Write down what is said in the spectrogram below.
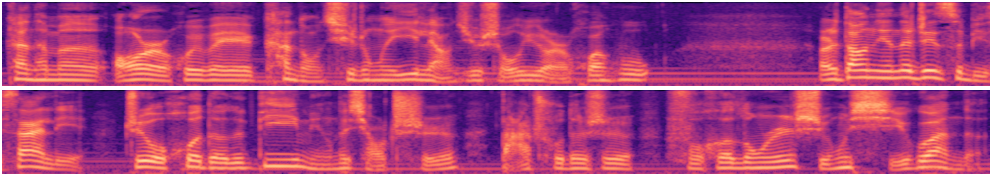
看他们偶尔会为看懂其中的一两句手语而欢呼。而当年的这次比赛里，只有获得了第一名的小池打出的是符合聋人使用习惯的、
